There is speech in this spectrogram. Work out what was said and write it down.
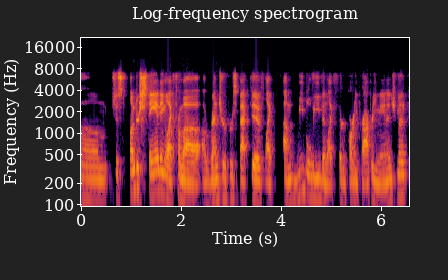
um, just understanding like from a, a renter perspective like um, we believe in like third party property management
